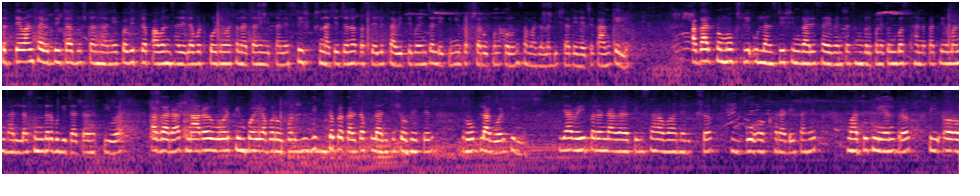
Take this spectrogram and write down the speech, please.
सत्यवान सावित्रीच्या दृष्टांताने पवित्र पावन झालेल्या वटपौर्णिमा सणाच्या निमित्ताने स्त्री शिक्षणाचे जनक असलेले सावित्रीबाईंच्या लेखीने वृक्षारोपण करून समाजाला दिशा देण्याचे काम केले. आगार प्रमुख श्री उल्हासजी शिंगारे साहेब यांच्या संकल्पनेतून बस स्थानकात निर्माण झालेल्या सुंदर बगीचाच्या धर्तीवर आगारात नारळ वड पिंपळ याबरोबर विविध प्रकारच्या फुलांची शोभेचे रोप लागवड केली यावेळी परंडा आगारातील सहावा निरीक्षक श्री गो अ. खराडे साहेब वाहतूक नियंत्रक श्री अ अ.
